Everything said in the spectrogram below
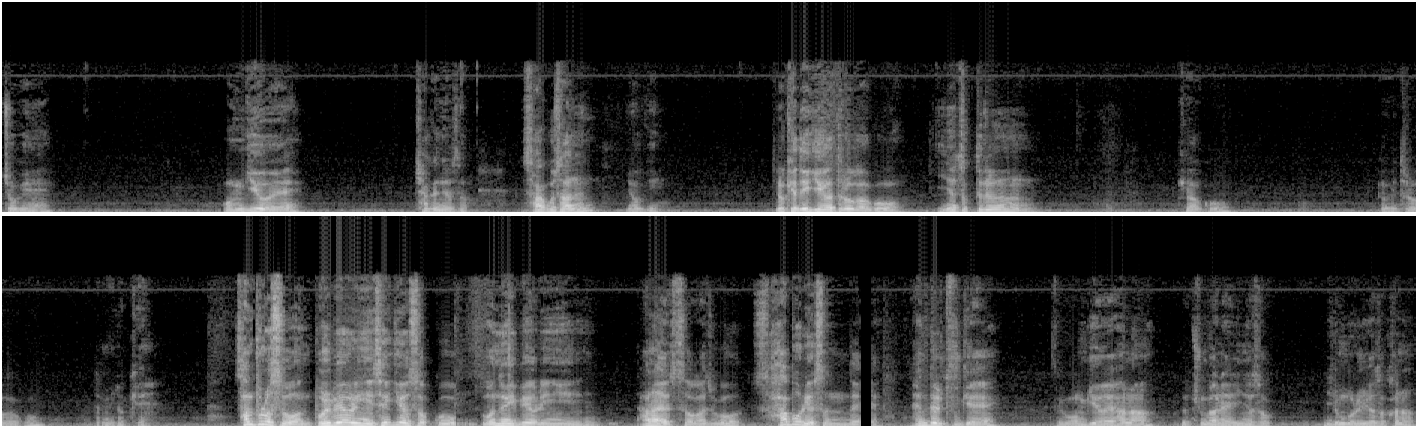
쪽에 웜기어에 작은 녀석 494는 여기 이렇게 4개가 들어가고 이 녀석들은 이렇게 하고 여기 들어가고 그 다음에 이렇게 3 플러스 1 볼 베어링이 3개였었고 one-way 베어링이 하나였어 가지고 4볼이었었는데 핸들 2개 그리고 원기어에 하나 중간에 이 녀석 이름 모를 녀석 하나.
